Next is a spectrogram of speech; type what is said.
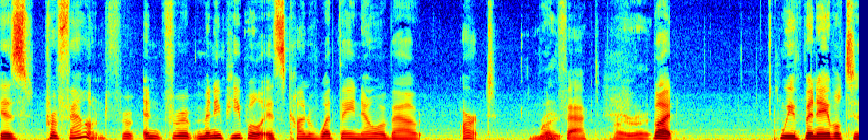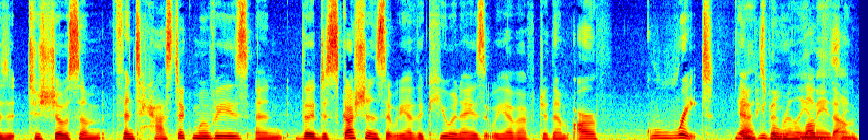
is profound for and for many people it's kind of what they know about art right. in fact right, right. but we've been able to to show some fantastic movies and the discussions that we have the q&a's that we have after them are great Yeah, and it's people been really love amazing. them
